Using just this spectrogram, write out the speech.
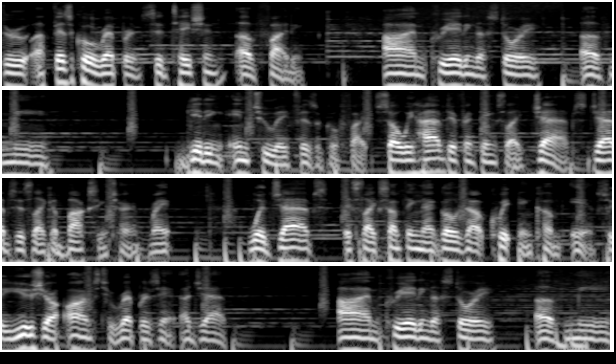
through a physical representation of fighting. I'm creating a story of me getting into a physical fight. So we have different things like jabs. Jabs is like a boxing term, right? With jabs, it's like something that goes out quick and come in. So use your arms to represent a jab. I'm creating a story of me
